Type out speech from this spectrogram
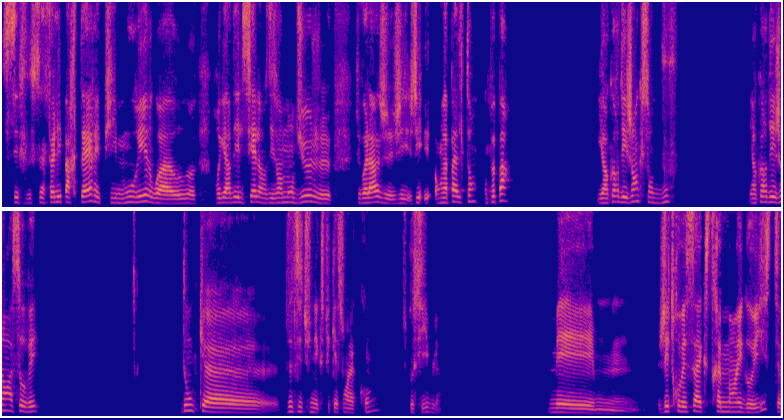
ça fallait par terre et puis mourir ou, regarder le ciel en se disant mon Dieu, je, voilà, on n'a pas le temps, on peut pas. Il y a encore des gens qui sont debout. Il y a encore des gens à sauver. Donc, euh, peut-être c'est une explication à la con, c'est possible. Mais mmh, j'ai trouvé ça extrêmement égoïste.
